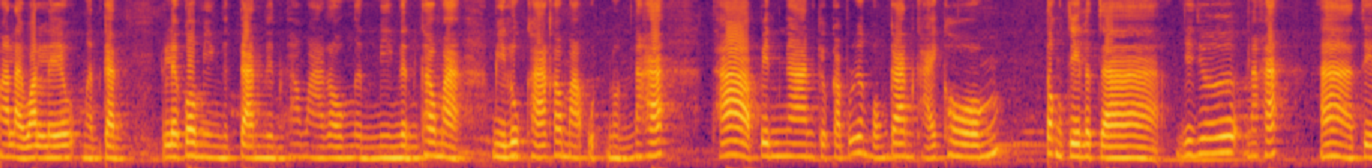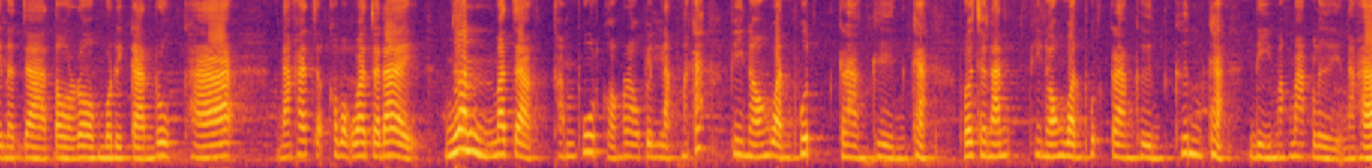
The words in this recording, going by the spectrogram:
มาหลายวันแล้วเหมือนกัน แล้วก็มีการเงินเข้ามารองเงิน มีเงินเข้ามา มีลูกค้าเข้ามาอุดหนุนนะคะ ถ้าเป็นงานเกี่ยวกับเรื่องของการขายของ ต้องเจรจาเยอะๆนะคะอ่าเจรจาต่อรองบริการลูกค้านะคะะเขาบอกว่าจะได้เงินมาจากคำพูดของเราเป็นหลักนะคะ พี่น้องวันพุธกลางคืนค่ะ เพราะฉะนั้นพี่น้องวันพุธกลางคืนขึ้นค่ะ ดีมากๆเลยนะคะ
